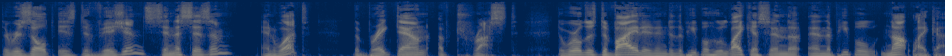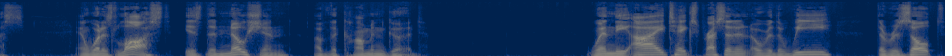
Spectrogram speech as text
The result is division, cynicism, and what? The breakdown of trust. The world is divided into the people who like us and the and the people not like us. And what is lost is the notion of the common good. When the I takes precedent over the we, the result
